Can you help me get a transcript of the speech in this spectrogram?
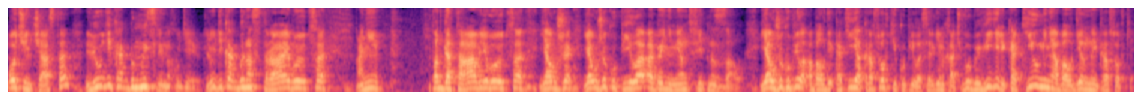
очень часто люди как бы мысленно худеют, люди как бы настраиваются, они подготавливаются. Я уже, я уже купила абонемент в фитнес-зал. Я уже купила обалде... Какие я кроссовки купила, Сергей Михайлович? Вы бы видели, какие у меня обалденные кроссовки.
